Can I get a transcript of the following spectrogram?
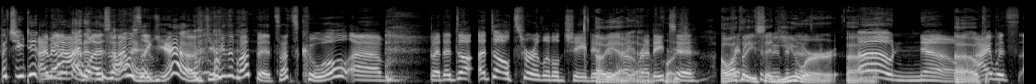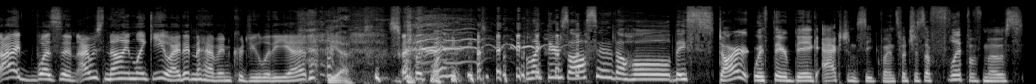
But you didn't I mean, know I that at was, and I was like, yeah, give me the Muppets. That's cool. Um, but adu- adults were a little jaded Oh and not yeah, ready to. Oh, I thought you said you were. Uh, oh no, Oh, okay. I was. I wasn't. I was nine like you. I didn't have incredulity yet. yeah. but like there's also the whole they start with their big action sequence which is a flip of most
